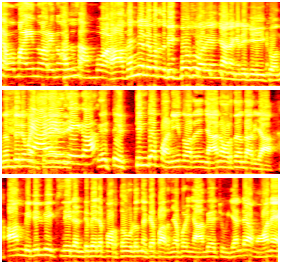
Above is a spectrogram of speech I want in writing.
ശവമായി എന്ന് പറയുന്ന സംഭവമാണ്. അതന്നെയല്ലേ പറയുന്നത് ബിഗ് ബോസ് പറയാൻ ഞാൻ അങ്ങനെ ചെയ്യിക്കോ എന്തൊരു എട്ട് എട്ടിന്റെ പണി എന്ന് പറഞ്ഞാൽ ഞാൻ ഓർത്തത് എന്താ അറിയാ? ആ മിഡിൽ വീക്സിൽ രണ്ടുപേരെ പുറത്തു വിടും എന്നൊക്കെ പറഞ്ഞപ്പോൾ ഞാൻ വിചാരിച്ചു എന്റെ മോനെ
